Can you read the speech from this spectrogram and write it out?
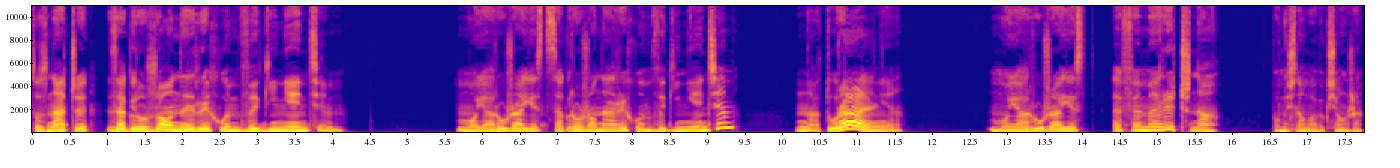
To znaczy zagrożony rychłym wyginięciem. Moja róża jest zagrożona rychłym wyginięciem? Naturalnie. Moja róża jest efemeryczna, pomyślał mały książę.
